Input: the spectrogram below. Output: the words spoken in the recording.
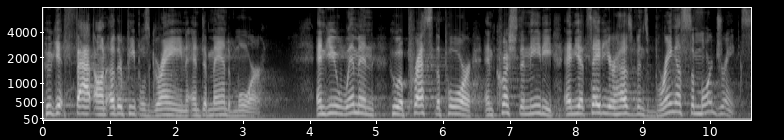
who get fat on other people's grain and demand more. And you women who oppress the poor and crush the needy, and yet say to your husbands, Bring us some more drinks.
